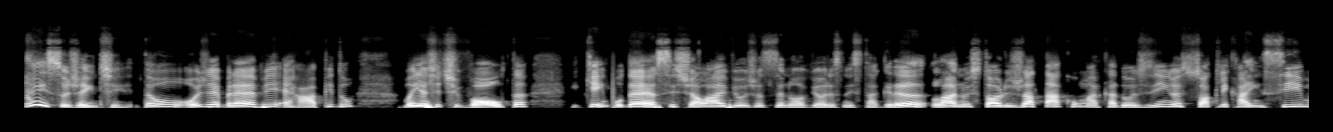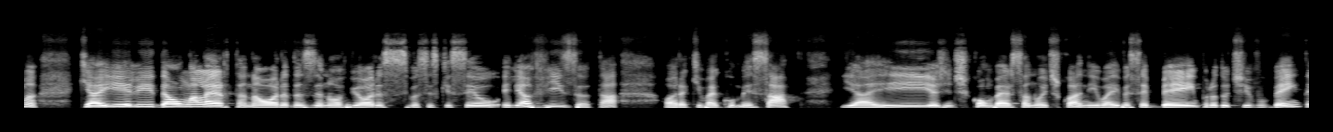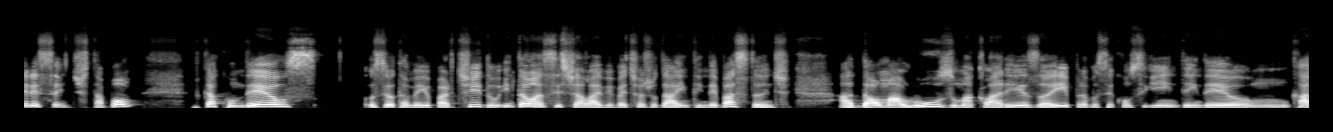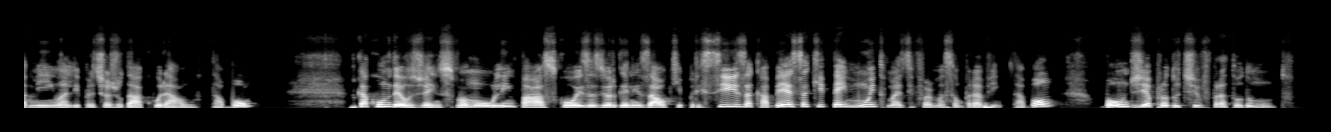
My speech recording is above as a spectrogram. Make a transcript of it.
É isso, gente. Então, hoje é breve, é rápido. Amanhã a gente volta. E quem puder assistir a live hoje às 19 horas no Instagram, lá no Stories já tá com o um marcadorzinho, é só clicar em cima, que aí ele dá um alerta na hora das 19 horas. Se você esqueceu, ele avisa, tá? A hora que vai começar. E aí a gente conversa à noite com a Nil, aí vai ser bem produtivo, bem interessante, tá bom? Fica com Deus o seu tá meio partido, então assiste a live vai te ajudar a entender bastante, a dar uma luz, uma clareza aí para você conseguir entender um caminho ali para te ajudar a curá-lo, tá bom? Fica com Deus, gente. Vamos limpar as coisas e organizar o que precisa, a cabeça que tem muito mais informação para vir, tá bom? Bom dia produtivo para todo mundo.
